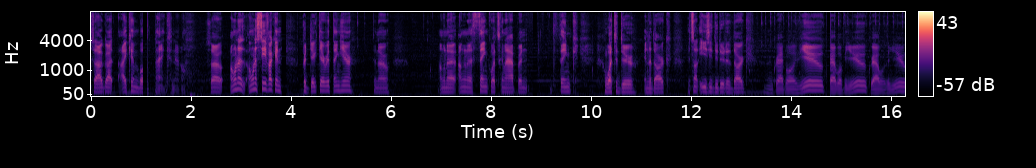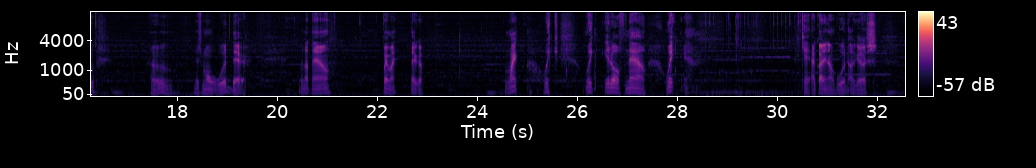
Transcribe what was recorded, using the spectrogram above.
So I got I can build bank now. So I wanna I wanna see if I can predict everything here. To know, I'm gonna I'm gonna think what's gonna happen. Think what to do in the dark. It's not easy to do in the dark. Grab all of you, grab over you, grab over you. Oh, there's more wood there. But not now. Where am I? There you go. Wait, wick, wick it off now. Wick. Okay, I got enough wood, I guess.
